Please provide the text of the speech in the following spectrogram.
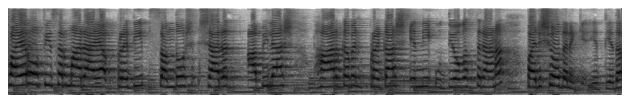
ഫയർ ഓഫീസർമാരായ പ്രദീപ് സന്തോഷ് ശരത് അഭിലാഷ് ഭാർഗവൻ പ്രകാശ് എന്നീ ഉദ്യോഗസ്ഥരാണ് പരിശോധനയ്ക്ക് എത്തിയത്.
